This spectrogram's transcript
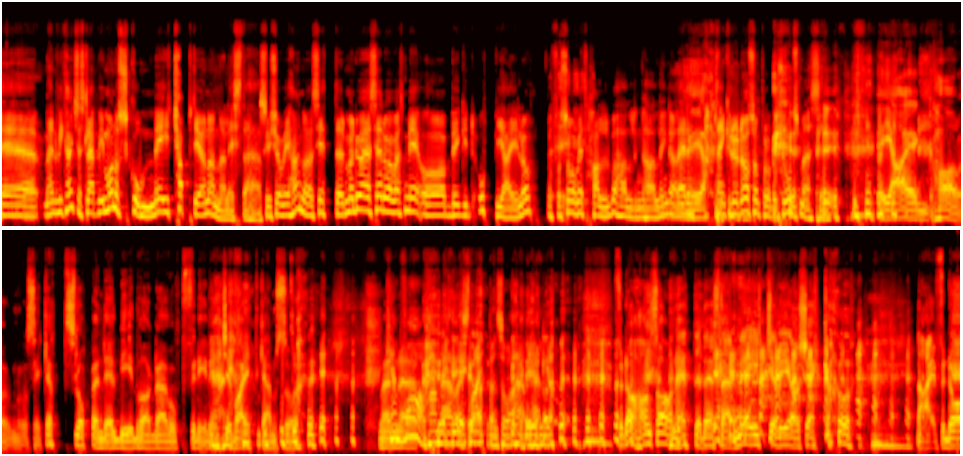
Eh, men vi kan ikke slippe, vi må nå skumme i kjapt gjennom denne lista. her. Skal vi se, vi har nå sitter, Men du, jeg ser du har vært med og bygd opp Geilo. For så vidt halve Halling- Hallingdal. Ja. Tenker du da sånn produksjonsmessig? Ja, jeg har sikkert sluppet en del bidrag der oppe fordi det ikke veit hvem som Hvem var eh, han der snipen som var her i helga? For da han sa han hette, det stemmer ikke, vi har sjekka. Nei, for da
